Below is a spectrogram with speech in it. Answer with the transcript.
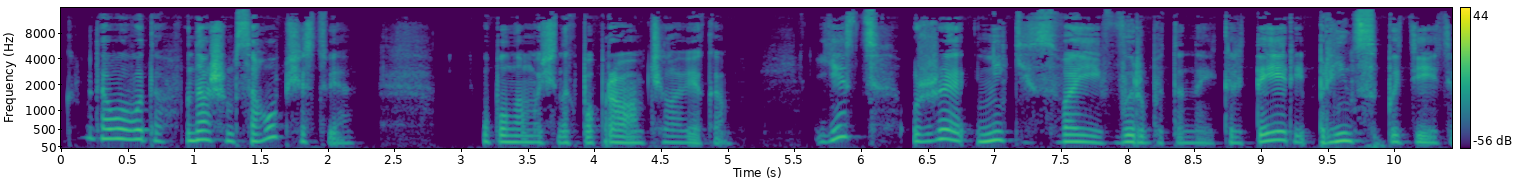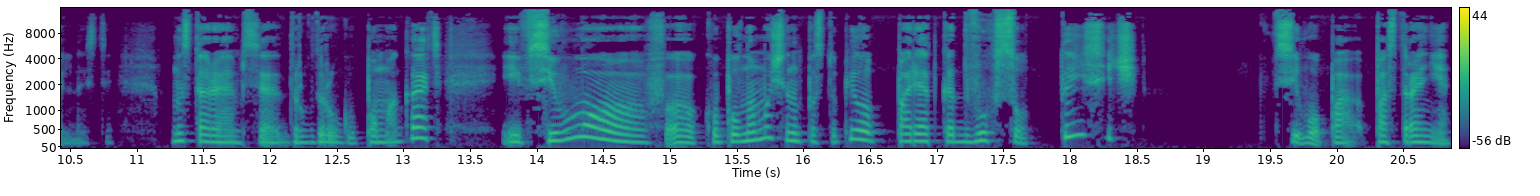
Кроме того, вот в нашем сообществе уполномоченных по правам человека есть уже некие свои выработанные критерии, принципы деятельности. Мы стараемся друг другу помогать, и всего к уполномоченным поступило порядка 200 тысяч всего по, по стране.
